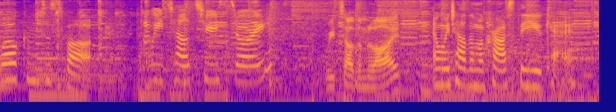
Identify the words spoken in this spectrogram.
Welcome to Spark, We tell true stories. We tell them live. and we tell them across the UK.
